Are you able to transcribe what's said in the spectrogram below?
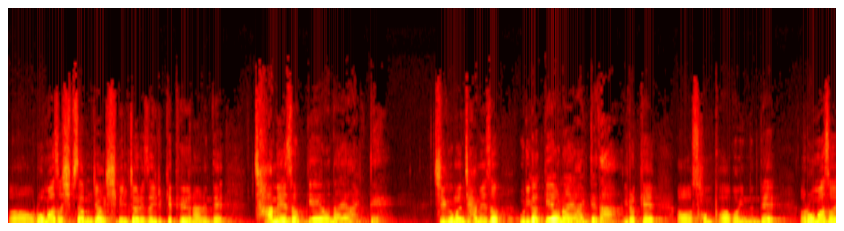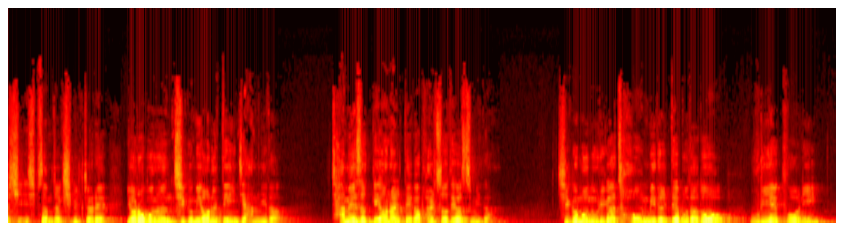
어, 로마서 13장 11절에서 이렇게 표현하는데 잠에서 깨어나야 할 때. 지금은 잠에서 우리가 깨어나야 할 때다. 이렇게 어, 선포하고 있는데 로마서 13장 11절에 여러분은 지금이 어느 때인지 압니다. 잠에서 깨어날 때가 벌써 되었습니다. 지금은 우리가 처음 믿을 때보다도 우리의 구원이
